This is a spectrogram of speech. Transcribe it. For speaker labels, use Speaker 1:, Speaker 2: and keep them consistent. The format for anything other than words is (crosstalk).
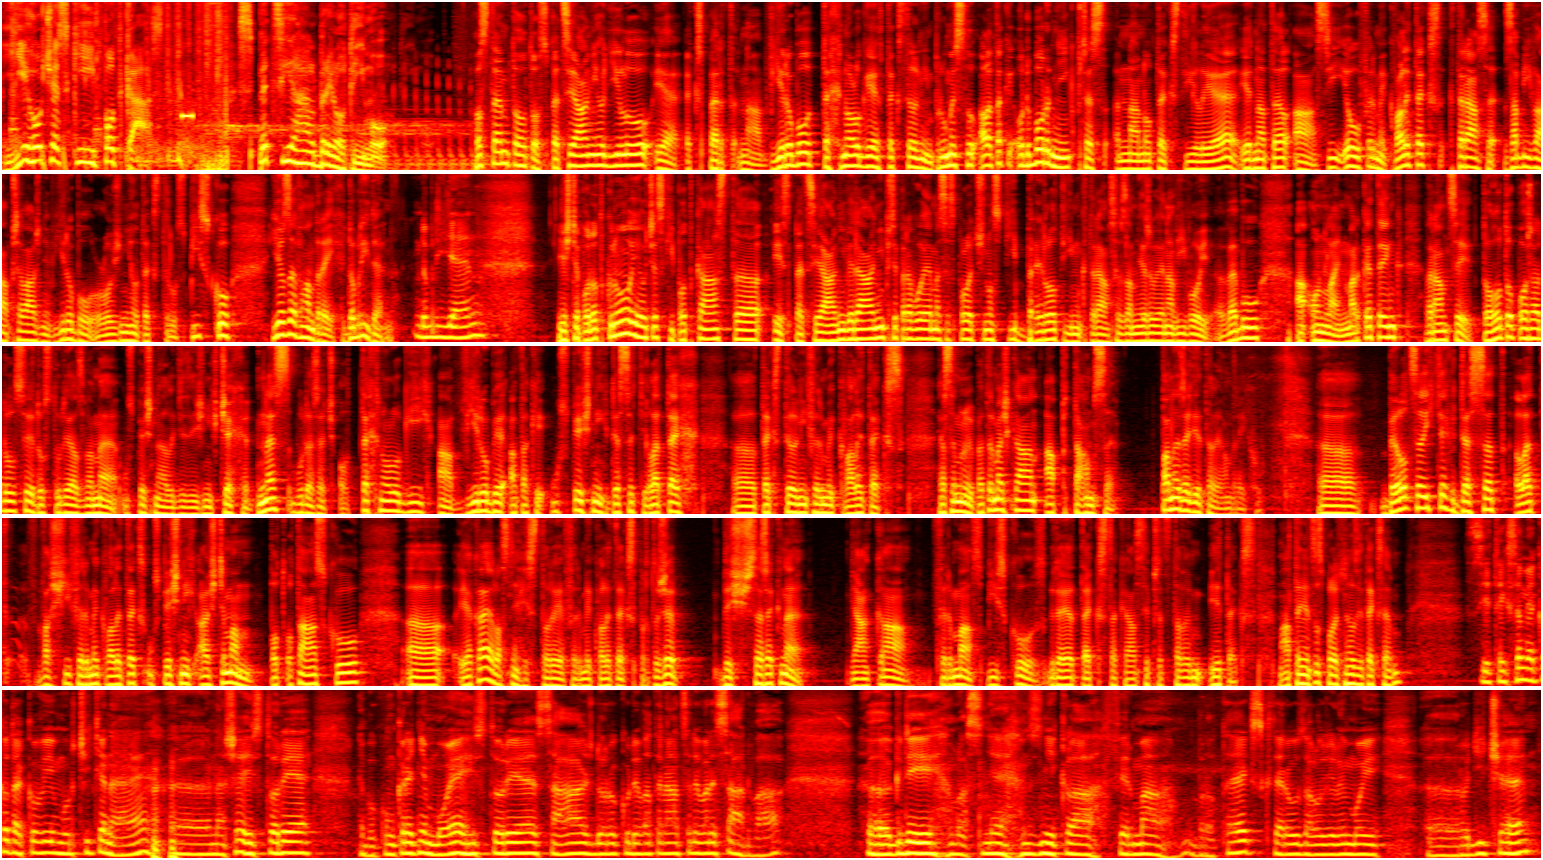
Speaker 1: Jihočeský podcast. Speciál Brilo týmu.
Speaker 2: Hostem tohoto speciálního dílu je expert na výrobu technologie v textilním průmyslu, ale taky odborník přes nanotextilie, jednatel a CEO firmy Qualitex, která se zabývá převážně výrobou ložního textilu z písku. Josef Handrejch, dobrý den.
Speaker 3: Dobrý den.
Speaker 2: Ještě podotknu, jeho český podcast i speciální vydání připravujeme se společností Brillo Team, která se zaměřuje na vývoj webu a online marketing. V rámci tohoto pořadu si do studia zveme úspěšné lidi z Jižních Čech. Dnes bude řeč o technologiích a výrobě a taky úspěšných deseti letech eh, textilní firmy Qualitex. Já se jmenuji Petr Meškán a ptám se, Pane řediteli Andrejchu, eh, bylo celých těch deset let vaší firmy Qualitex úspěšných a ještě mám pod otázku, eh, jaká je vlastně historie firmy Qualitex, protože když se řekne nějaká firma z Písku, kde je text, tak já si představím Jitex. Máte něco společného s Jitexem?
Speaker 3: S Jitexem jako takovým určitě ne. Eh, naše historie, nebo konkrétně moje historie, sahá až do roku 1992 Eh, kdy vlastně vznikla firma Brotex, kterou založili moji eh, rodiče.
